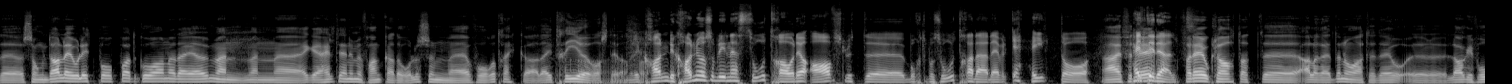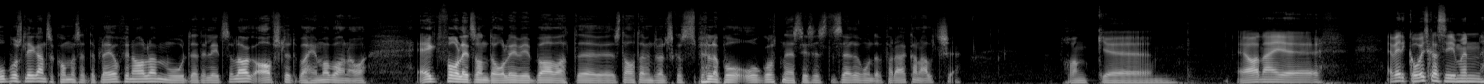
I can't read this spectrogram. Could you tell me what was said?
det, Sogndal er jo litt på oppadgående, de òg. Men, men eh, jeg er helt enig med Frank at Ålesund er å foretrekke de tre øverste. Ja, Men det kan, det kan jo også bli nest Sotra, og det å avslutte borte på Sotra der, det er vel ikke helt å Nei, for Helt det, ideelt. For det er jo klart at uh, allerede nå at det er jo uh, lag i Forobos-ligaen som kommer seg til playoff-finale mot et eliteserielag, avslutter på hjemmebane. og Jeg får litt sånn dårlig vibbe av at uh, Start eventuelt skal spille på Ågotnes i siste serierunde, for der kan alt skje. Frank Ja, nei Jeg vet ikke hva vi skal si, men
